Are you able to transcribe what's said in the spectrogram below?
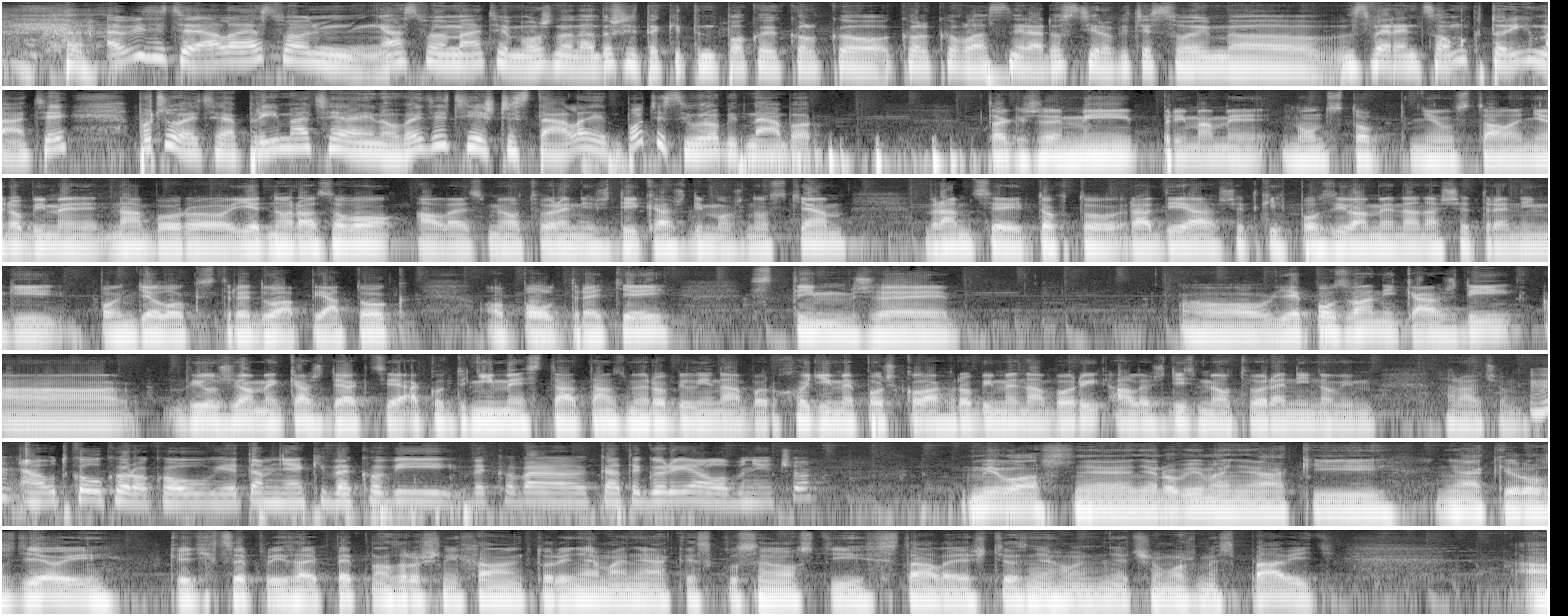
A vidíte, ale aspoň, aspoň máte možno na duši taký ten pokoj, koľko, koľko vlastne radosti robíte svojim uh, zverencom, ktorých máte. Počúvajte, a príjmate aj nové deti ešte stále? Poďte si urobiť nábor. Takže my príjmame non-stop neustále, nerobíme nábor e, jednorazovo, ale sme otvorení vždy každým možnostiam. V rámci aj tohto radia všetkých pozývame na naše tréningy pondelok, stredu a piatok o pol tretej s tým, že je pozvaný každý a využívame každé akcie ako Dni mesta, tam sme robili nábor. Chodíme po školách, robíme nábory, ale vždy sme otvorení novým hráčom. Mhm, A od koľko rokov? Je tam nejaký vekový, veková kategória alebo niečo? My vlastne nerobíme nejaký, nejaké rozdiely. Keď chce prísť aj 15-ročný chalan, ktorý nemá nejaké skúsenosti, stále ešte z neho niečo môžeme spraviť. A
